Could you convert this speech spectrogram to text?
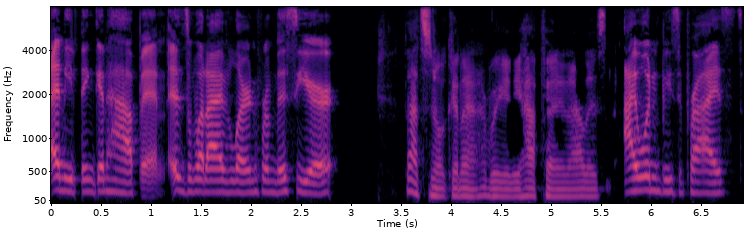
Anything can happen. Is what I've learned from this year. That's not going to really happen, Alice. I wouldn't be surprised.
